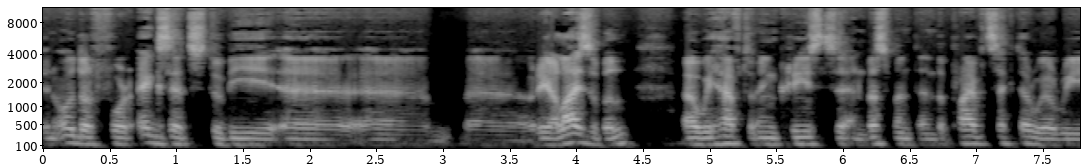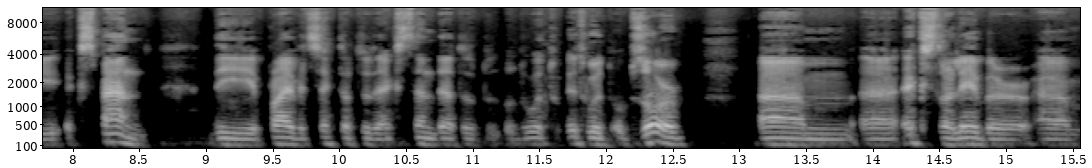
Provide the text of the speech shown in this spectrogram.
in order for exits to be uh, um, uh, realizable, uh, we have to increase the investment in the private sector, where we expand the private sector to the extent that it would, it would absorb um, uh, extra labor um,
